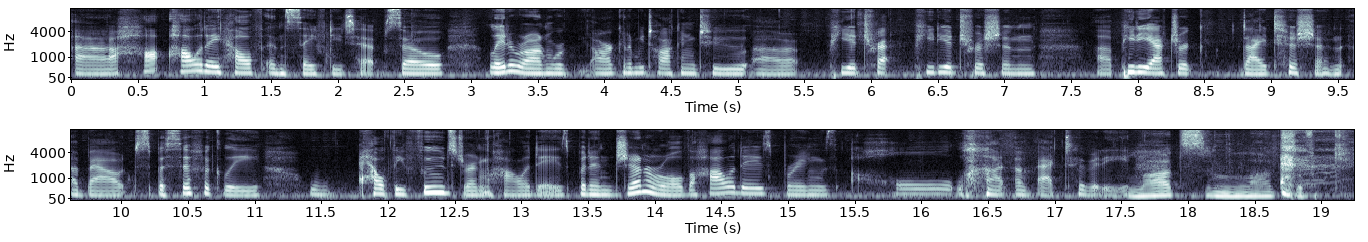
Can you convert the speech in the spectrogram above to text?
uh, ho- holiday health and safety tips. So later on, we are going to be talking to uh, pediatri- pediatrician, uh, pediatric dietitian about specifically healthy foods during the holidays. But in general, the holidays brings a whole lot of activity. Lots and lots of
